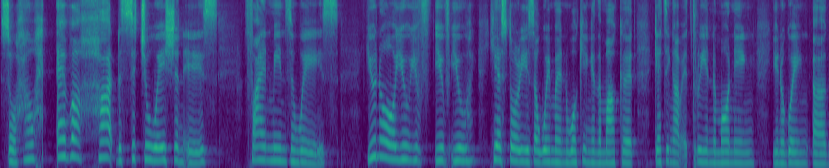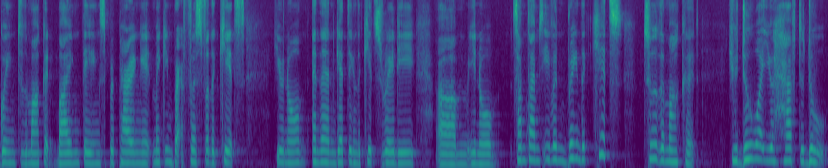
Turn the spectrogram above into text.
So, however hard the situation is, find means and ways. You know, you you've, you've, you hear stories of women working in the market, getting up at three in the morning, you know, going uh, going to the market, buying things, preparing it, making breakfast for the kids, you know, and then getting the kids ready, um, you know, sometimes even bring the kids to the market. You do what you have to do.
